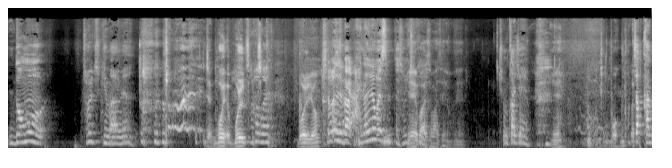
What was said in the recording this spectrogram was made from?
너무 솔직히 말하면 이제 뭐요, 뭘, 뭐라고요? 뭘요? 저번에 말 안 하려고 했습니다. 솔직히. 예, 말씀하세요. 예, 지금까지 예. 뭐, 뭐, 복잡한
